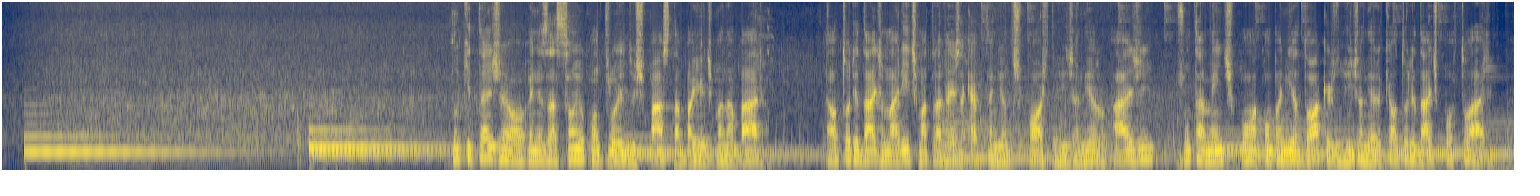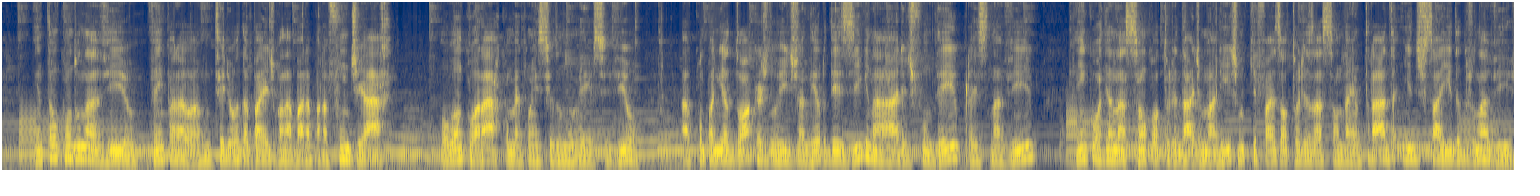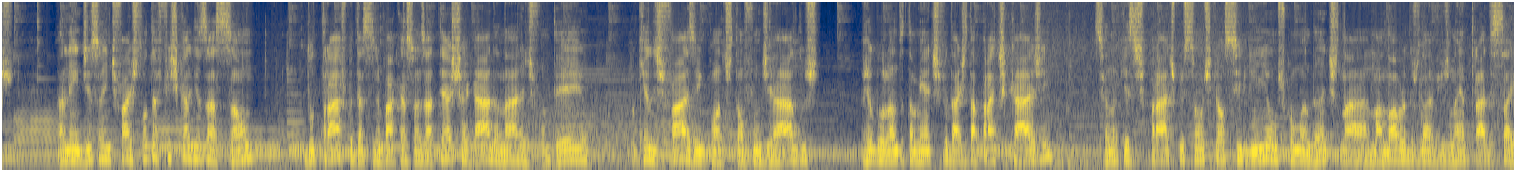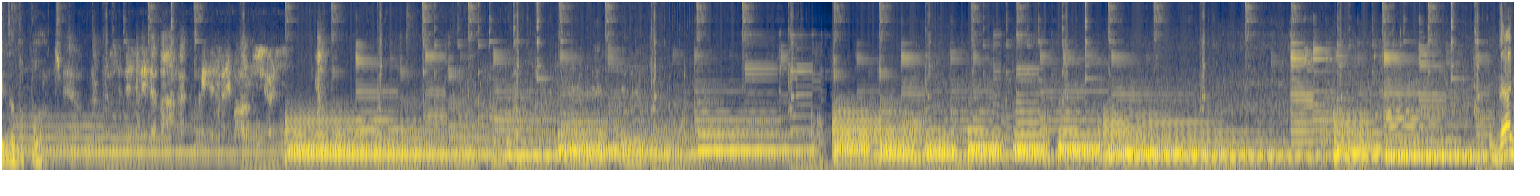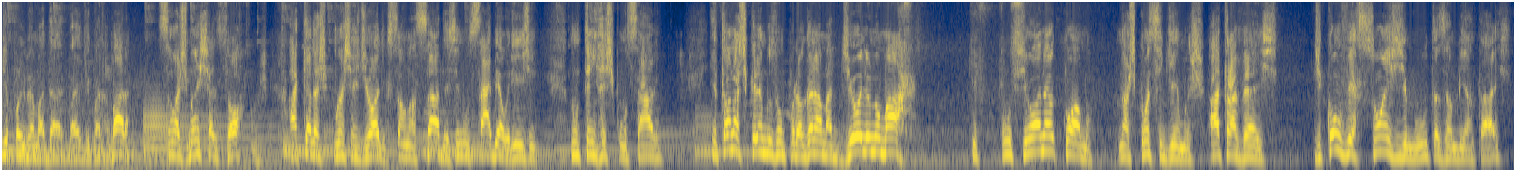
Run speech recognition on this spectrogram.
No que tange a organização e o controle do espaço da Baía de Guanabara, a autoridade marítima, através da Capitania dos Portos do Rio de Janeiro, age juntamente com a Companhia Docas do Rio de Janeiro, que é a autoridade portuária. Então, quando o navio vem para o interior da Baía de Guanabara para fundear, ou ancorar, como é conhecido no meio civil, a Companhia Docas do Rio de Janeiro designa a área de fundeio para esse navio, em coordenação com a autoridade marítima que faz a autorização da entrada e de saída dos navios. Além disso, a gente faz toda a fiscalização do tráfego dessas embarcações até a chegada na área de fundeio, o que eles fazem enquanto estão fundeados, regulando também a atividade da praticagem sendo que esses práticos são os que auxiliam os comandantes na manobra dos navios, na entrada e saída do porto. Grande problema da Baía de Guanabara são as manchas órfãs, aquelas manchas de óleo que são lançadas e não sabe a origem, não tem responsável. Então nós criamos um programa de olho no mar, que funciona como? Nós conseguimos, através de conversões de multas ambientais,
